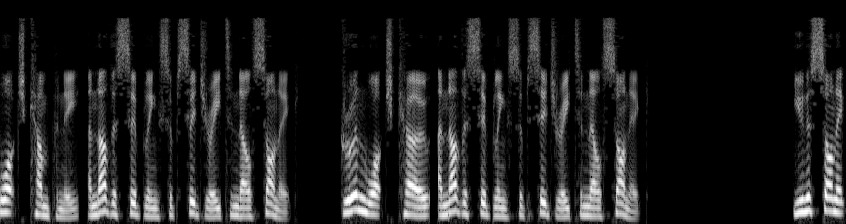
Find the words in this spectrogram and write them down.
Watch Company, another sibling subsidiary to Nelsonic. Gruen Watch Co., another sibling subsidiary to Nelsonic. Unisonic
